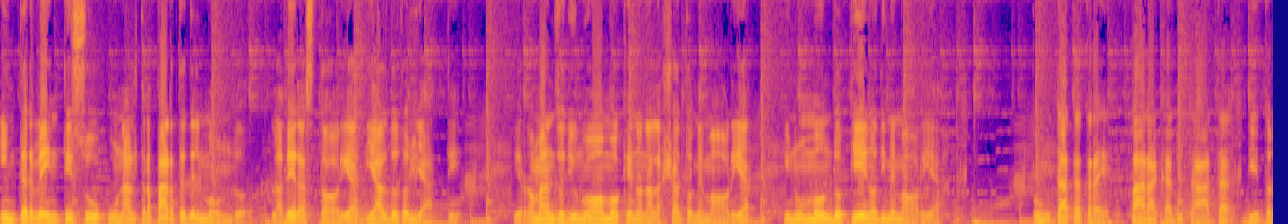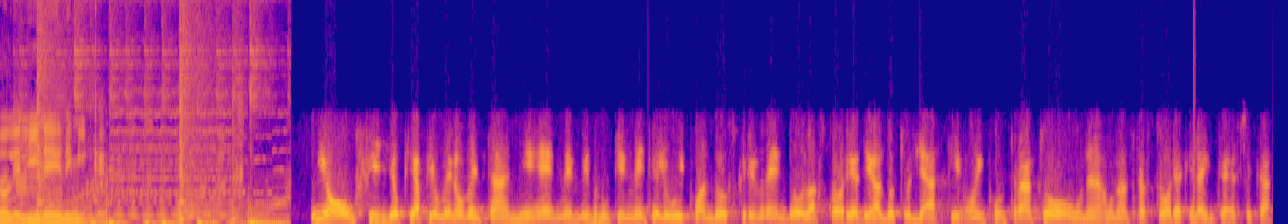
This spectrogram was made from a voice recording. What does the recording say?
Interventi su Un'altra parte del mondo, la vera storia di Aldo Togliatti. Il romanzo di un uomo che non ha lasciato memoria in un mondo pieno di memoria. Puntata 3. Paracadutata dietro le linee nemiche. Io ho un figlio che ha più o meno 20 anni e mi è venuto in mente lui quando scrivendo la storia di Aldo Togliatti ho incontrato una, un'altra storia che la interseca.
